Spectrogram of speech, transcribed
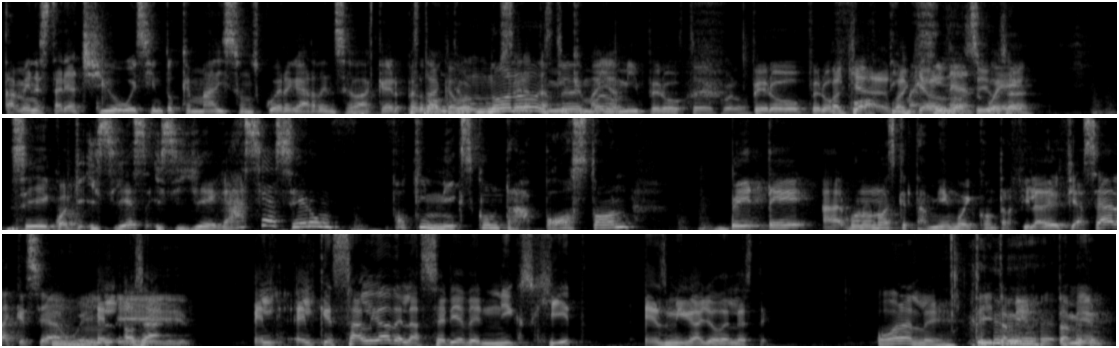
también estaría chido, güey. Siento que Madison Square Garden se va a caer. Perdón, te cabrón. me No, gustaría no, también que. Miami, pero, Estoy de acuerdo. pero, pero, Cualquiera- fuck, ¿te cualquiera de los dos, imaginas, sí, o güey? sea. Sí, cualquier, y si es, y si llegase a ser un fucking Knicks contra Boston, vete a, bueno, no es que también, güey, contra Filadelfia, sea la que sea, güey. El- o sea, Eh, El, el que salga de la serie de Knicks Hit es mi gallo del este. Órale. sí, también, también.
